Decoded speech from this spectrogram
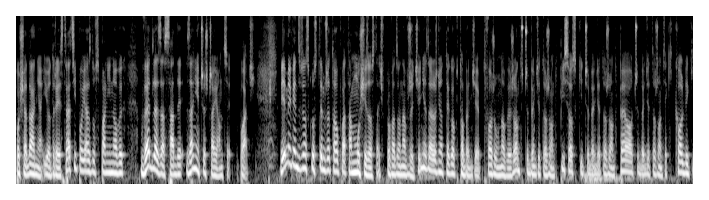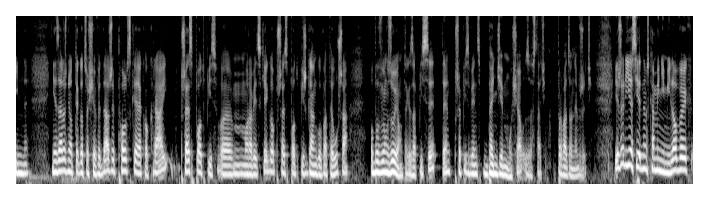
posiadania i od rejestracji pojazdów spalinowych wedle zasady zanieczyszczający płaci. Wiemy więc w związku z tym, że ta opłata musi zostać wprowadzona w życie, niezależnie od tego, kto będzie tworzył nowy rząd, czy będzie to rząd pisowski, czy będzie to rząd PO, czy będzie to rząd jakikolwiek inny. Niezależnie od tego, co się wydarzy, Polska jako kraj przez podpis e, Morawieckiego, przez podpis gangu Wateusza obowiązują te zapisy, ten przepis więc będzie musiał zostać wprowadzony w życie. Jeżeli jest jednym z kamieni milowych,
